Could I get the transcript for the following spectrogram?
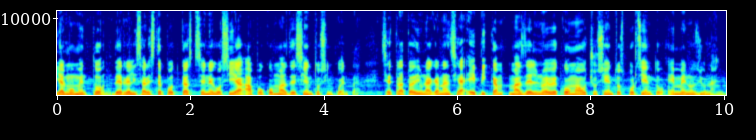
y al momento de realizar este podcast se negocia a poco más de 150. Se trata de una ganancia épica más del 9,800% en menos de un año.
